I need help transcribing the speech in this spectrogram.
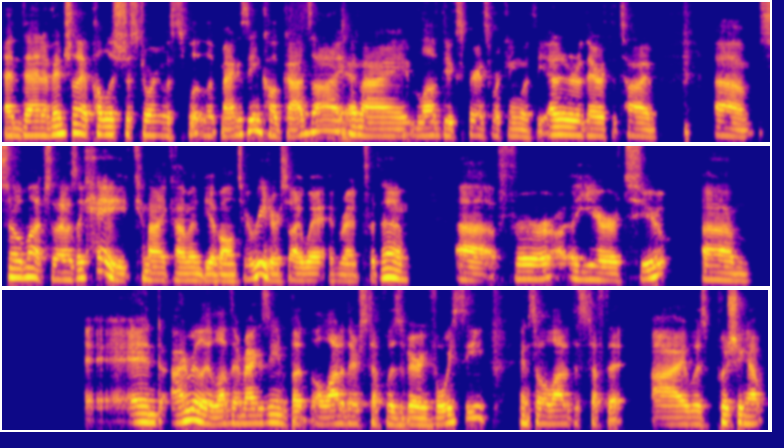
And then eventually, I published a story with Split Lip Magazine called God's Eye, and I loved the experience working with the editor there at the time um, so much that I was like, hey, can I come and be a volunteer reader? So I went and read for them uh, for a year or two. Um, and I really love their magazine, but a lot of their stuff was very voicey. And so a lot of the stuff that I was pushing up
